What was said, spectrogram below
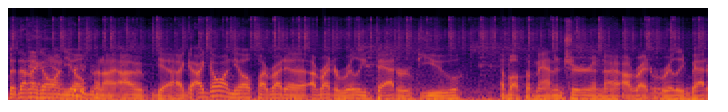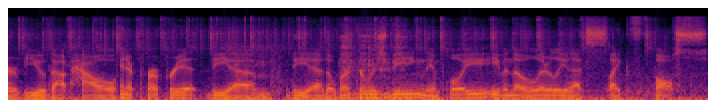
But then I go yeah, on Yelp and I, I yeah, I, I go on Yelp, I write a, I write a really bad review about the manager and I, I write a really bad review about how inappropriate the, um, the, uh, the worker was being, the employee, even though literally that's like false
